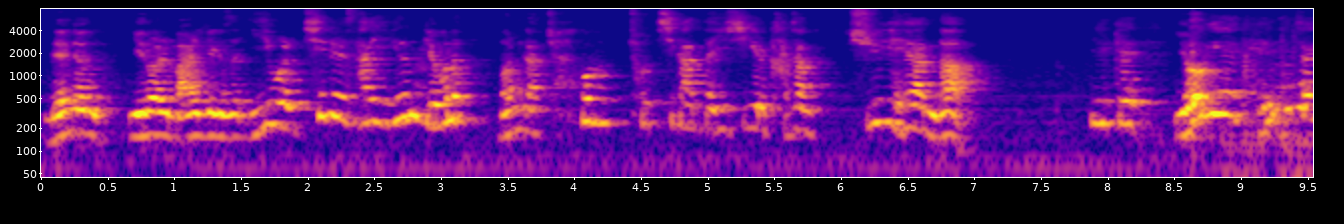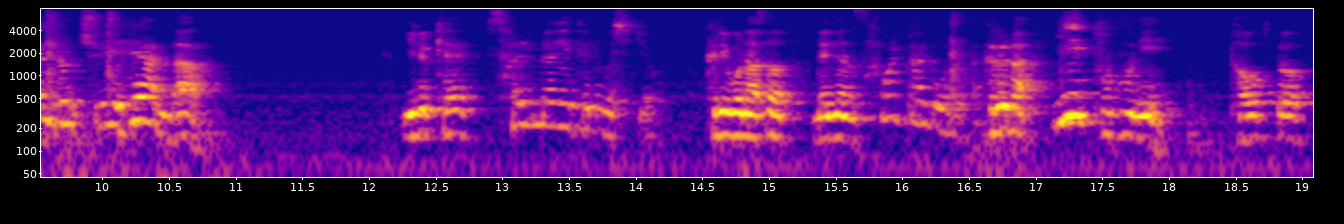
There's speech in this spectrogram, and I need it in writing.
내년 1월 말경에서 2월 7일 사이 이런 경우는 뭔가 조금 좋지가 않다. 이 시기를 가장 주의해야 한다. 이렇게 여기에 굉장히 좀 주의해야 한다. 이렇게 설명이 되는 것이죠. 그리고 나서 내년 4월달도 그렇다. 그러나 이 부분이 더욱더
